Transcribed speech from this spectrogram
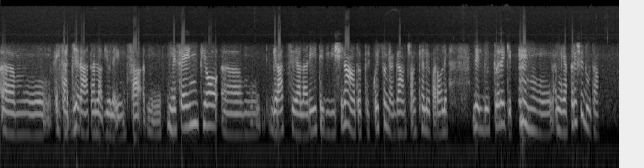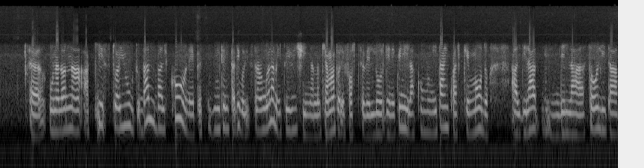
ehm, esagerata alla violenza. Mm, un esempio, ehm, grazie alla rete di vicinato, e per questo mi aggancio anche alle parole del dottore che mi ha preceduta, eh, una donna ha chiesto aiuto dal balcone per un tentativo di strangolamento i vicini hanno chiamato le forze dell'ordine, quindi la comunità in qualche modo al di là della solita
